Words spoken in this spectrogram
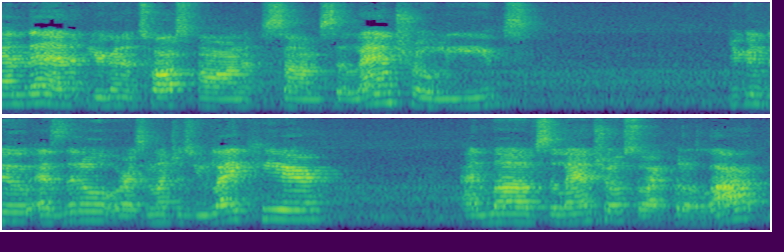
And then you're going to toss on some cilantro leaves. You can do as little or as much as you like here. I love cilantro, so I put a lot.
